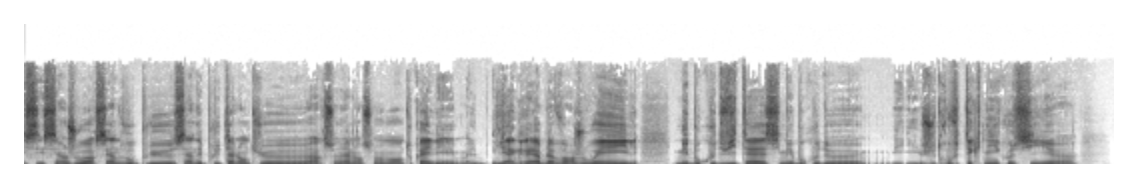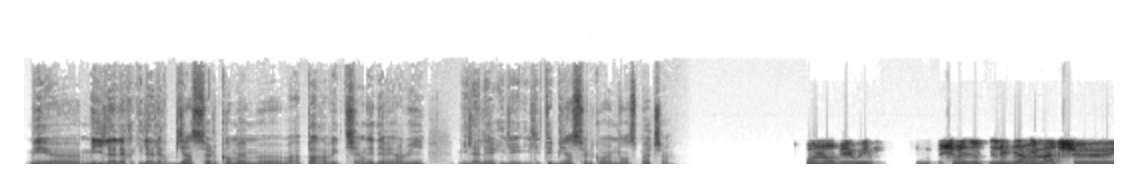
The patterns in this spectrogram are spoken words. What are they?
c'est un joueur, c'est un de vos plus, c'est un des plus talentueux euh, à Arsenal en ce moment. En tout cas, il est, il est agréable à voir jouer, il, il met beaucoup de vitesse, il met beaucoup de, je trouve technique aussi. Euh, mais euh, mais il a l'air il a l'air bien seul quand même euh, à part avec Tierney derrière lui. Mais il a l'air il, il était bien seul quand même dans ce match hein. aujourd'hui oui. Sur les autres les derniers matchs euh,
